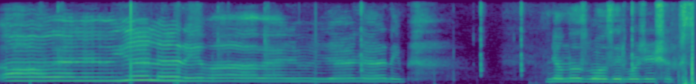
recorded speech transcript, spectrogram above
Aa benim gelerim, aa benim gelerim. Yalnız bu Azerbaycan şarkısı.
